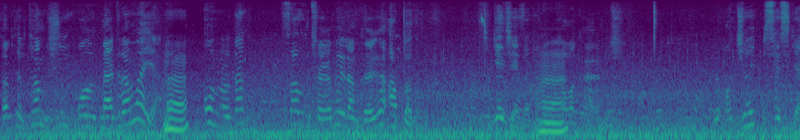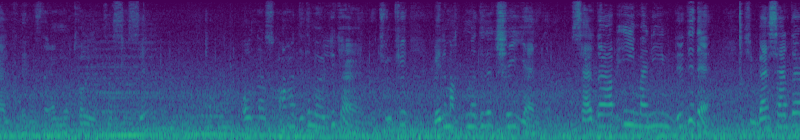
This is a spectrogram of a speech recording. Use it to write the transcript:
Tabii tabii tam şu o merdiven var ya. Ha. Onun oradan saldım çayıra Mevlam Kararı'ya atladım. Gece zaten He. hava kararmış. Ve acayip bir ses geldi denizden o motor yakıt sesi. Ondan sonra aha dedim öldük herhalde. Çünkü benim aklıma direkt şey geldi. Serdar abi iyiyim ben iyiyim dedi de. Şimdi ben Serdar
